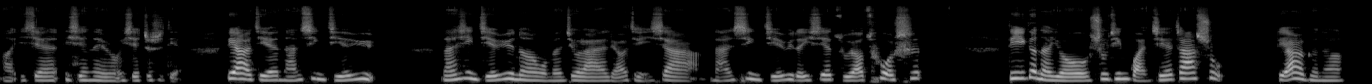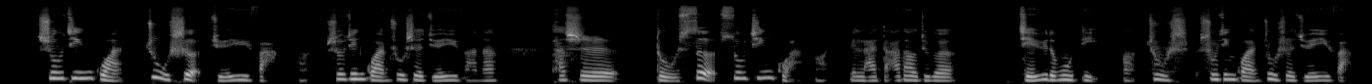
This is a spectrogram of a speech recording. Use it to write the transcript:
啊一些一些内容一些知识点。第二节男性节育，男性节育呢，我们就来了解一下男性节育的一些主要措施。第一个呢，有输精管结扎术；第二个呢，输精管注射绝育法啊。输精管注射绝育法呢，它是堵塞输精管啊，来达到这个节育的目的啊。注射输精管注射绝育法，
